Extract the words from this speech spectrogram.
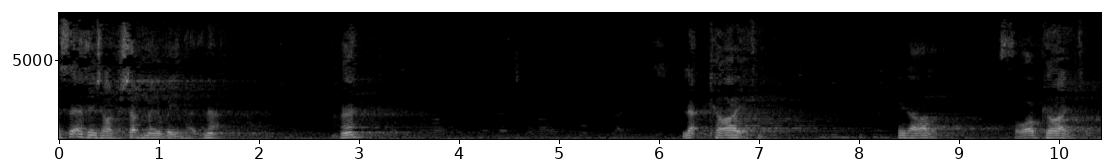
سيأتي إن شاء الله في الشرح ما يبين هذا. نعم. ها؟ لا كغاية إذا غلط الصواب كغاية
